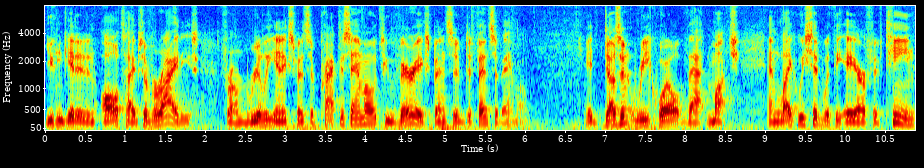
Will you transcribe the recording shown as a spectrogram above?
You can get it in all types of varieties, from really inexpensive practice ammo to very expensive defensive ammo. It doesn't recoil that much. And like we said with the AR-15,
